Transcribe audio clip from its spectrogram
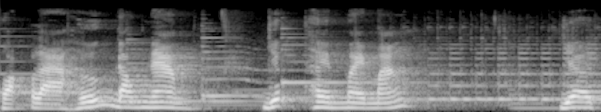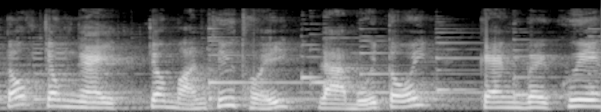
hoặc là hướng Đông Nam, giúp thêm may mắn. Giờ tốt trong ngày cho mệnh thiếu thủy là buổi tối, càng về khuya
